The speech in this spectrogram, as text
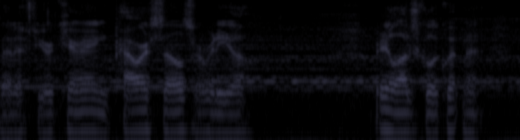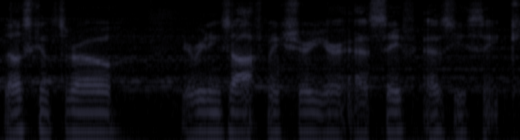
that if you're carrying power cells or radio radiological equipment, those can throw your readings off. Make sure you're as safe as you think.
